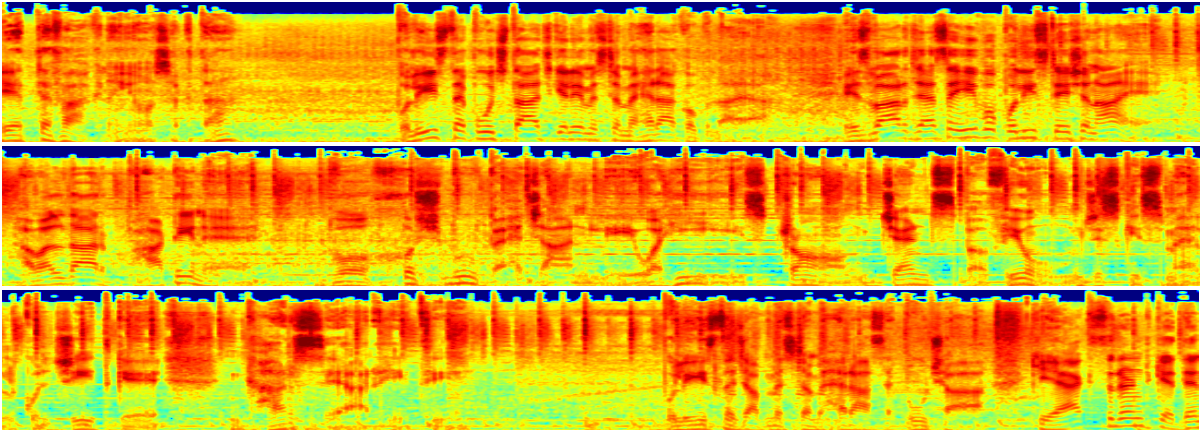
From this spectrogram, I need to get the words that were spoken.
ये इत्तेफाक नहीं हो सकता। पुलिस ने पूछताछ के लिए मिस्टर मेहरा को बुलाया। इस बार जैसे ही वो पुलिस स्टेशन आए, हवलदार भाटी ने वो खुशबू पहचान ली, वही स्ट्रॉन्ग जेंट्स परफ्यूम जिसकी स्मेल कुलजीत के घर से आ रही थी। पुलिस ने जब मिस्टर मेहरा से पूछा कि एक्सीडेंट के दिन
